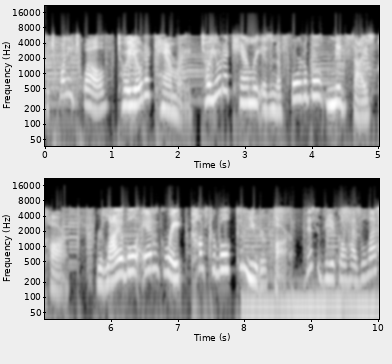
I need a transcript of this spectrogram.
The 2012 Toyota Camry. Toyota Camry is an affordable midsize car. Reliable and great comfortable commuter car. This vehicle has less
